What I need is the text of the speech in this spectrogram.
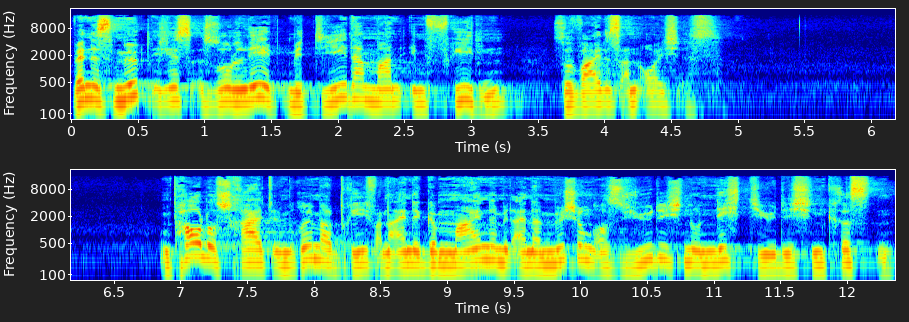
wenn es möglich ist, so lebt mit jedermann im Frieden, soweit es an euch ist. Und Paulus schreibt im Römerbrief an eine Gemeinde mit einer Mischung aus jüdischen und nichtjüdischen Christen.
